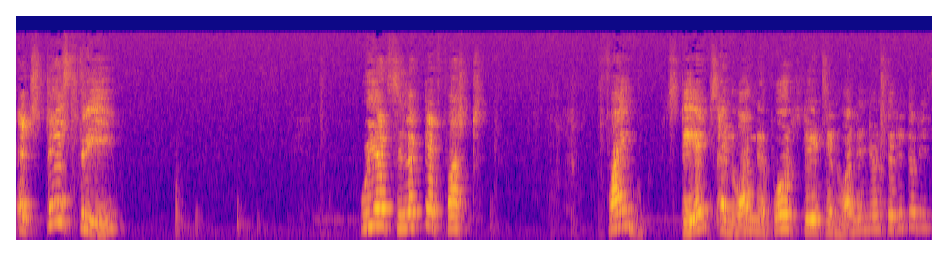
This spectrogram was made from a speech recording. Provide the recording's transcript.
At stage 3, we had selected first five states and one four states and one union territories.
